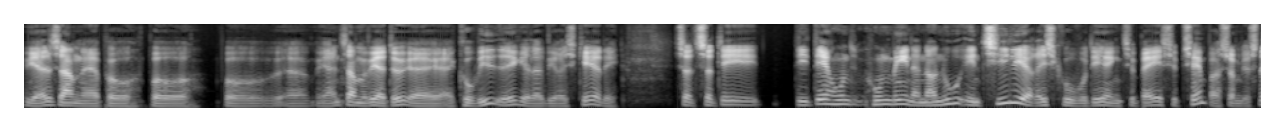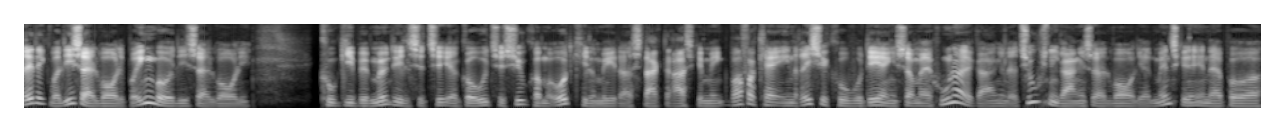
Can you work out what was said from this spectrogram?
vi alle sammen er på, på, på øh, vi er alle sammen ved at dø af, af covid, ikke? eller vi risikerer det. Så, så det, det er det, hun, hun mener, når nu en tidligere risikovurdering tilbage i september, som jo slet ikke var lige så alvorlig, på ingen måde lige så alvorlig, kunne give bemyndigelse til at gå ud til 7,8 km og slagte raske mink. Hvorfor kan en risikovurdering, som er 100 gange eller 1000 gange så alvorlig, at menneskeheden er på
